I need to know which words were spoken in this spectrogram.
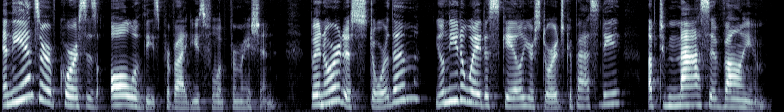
And the answer, of course, is all of these provide useful information. But in order to store them, you'll need a way to scale your storage capacity up to massive volume.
